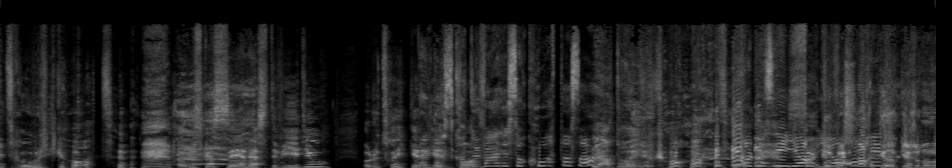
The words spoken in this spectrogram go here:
utrolig kåt, og du skal se neste video, og du trykker deg Da skal du være så kåt, altså! Ja, da er du kåt! Når du sier ja, ja, Hvorfor snakker dere som om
